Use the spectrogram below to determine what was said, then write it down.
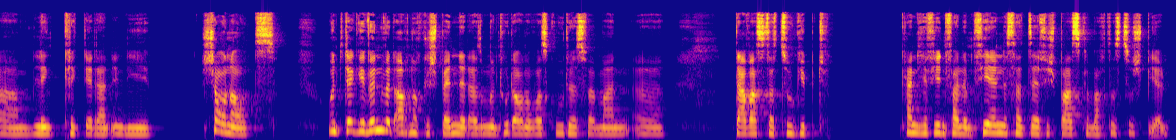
Ähm, Link kriegt ihr dann in die Show Notes. Und der Gewinn wird auch noch gespendet, also man tut auch noch was Gutes, wenn man äh, da was dazu gibt. Kann ich auf jeden Fall empfehlen. Das hat sehr viel Spaß gemacht, das zu spielen.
